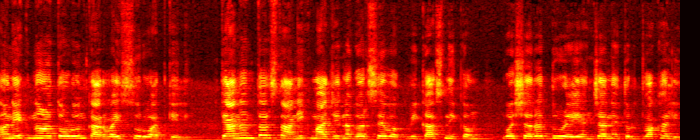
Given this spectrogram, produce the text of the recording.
अनेक नळ तोडून कारवाईस सुरुवात केली. त्यानंतर स्थानिक माजी नगरसेवक विकास निकम व शरद धुळे यांच्या नेतृत्वाखाली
